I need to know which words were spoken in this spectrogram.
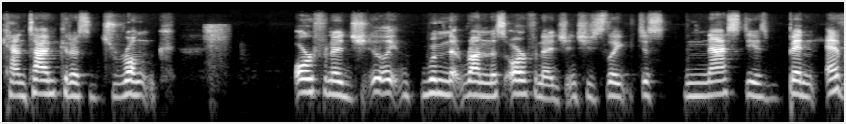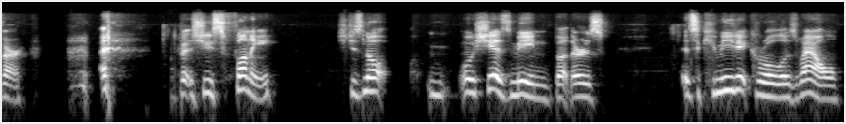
cantankerous, drunk orphanage, like woman that ran this orphanage, and she's like just the nastiest bin ever. but she's funny. She's not well, she is mean, but there's it's a comedic role as well.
